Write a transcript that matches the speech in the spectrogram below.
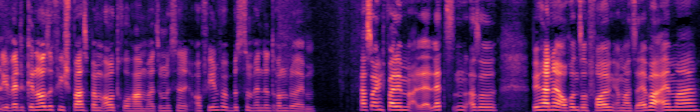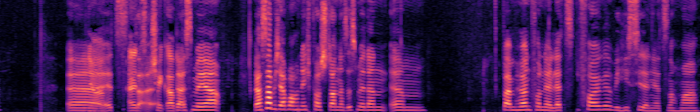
Ihr werdet genauso viel Spaß beim Outro haben, also müsst ihr auf jeden Fall bis zum Ende dranbleiben. Hast du eigentlich bei dem letzten, also wir hören ja auch unsere Folgen immer selber einmal. Äh, Ja, jetzt, als Check-up. Da ist mir ja, das habe ich aber auch nicht verstanden. Das ist mir dann ähm, beim Hören von der letzten Folge, wie hieß die denn jetzt nochmal?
